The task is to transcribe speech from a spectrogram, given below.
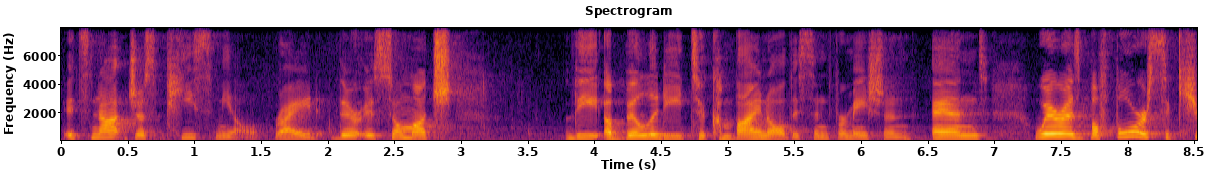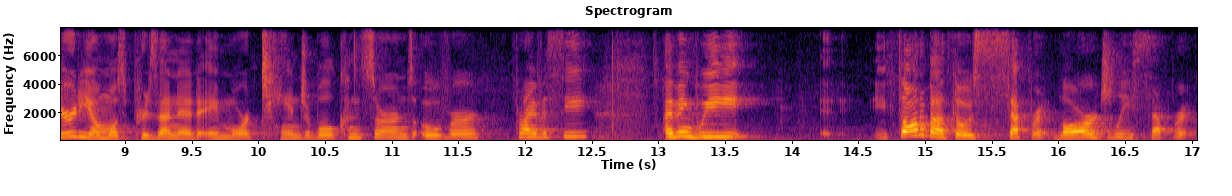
it's not just piecemeal, right? There is so much the ability to combine all this information. And whereas before security almost presented a more tangible concerns over privacy, I think we thought about those separate, largely separate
